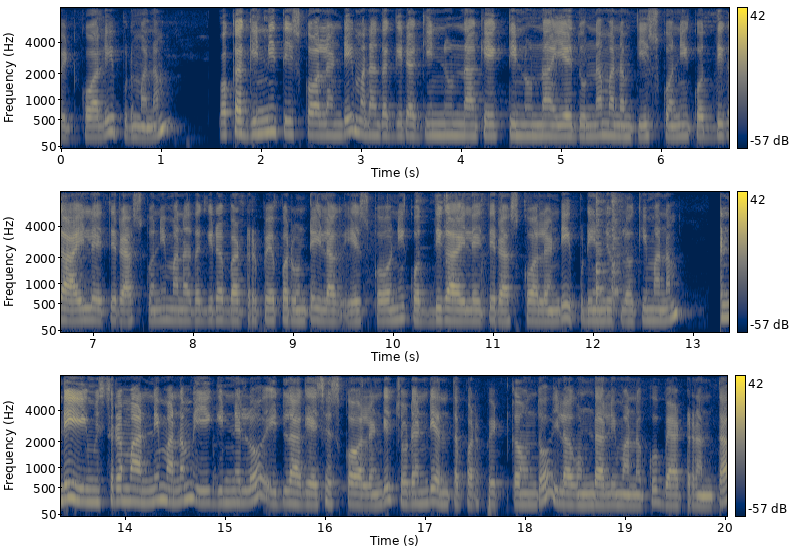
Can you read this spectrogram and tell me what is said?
పెట్టుకోవాలి. ఇప్పుడు మనం ఒక గిన్నె తీసుకోవాలండి. మన దగ్గర గిన్నె ఉన్నా కేక్ టిన్ ఉన్నా ఏది ఉన్నా మనం తీసుకొని కొద్దిగా ఆయిల్ అయితే రాసుకొని మన దగ్గర బటర్ పేపర్ ఉంటే ఇలా వేసుకొని కొద్దిగా ఆయిల్ అయితే రాసుకోవాలండి. ఇప్పుడు ఇందులోకి మనం అండి ఈ మిశ్రమాన్ని మనం ఈ గిన్నెలో ఇట్లా వేసేసుకోవాలండి. చూడండి ఎంత పర్ఫెక్ట్గా ఉందో ఇలా ఉండాలి మనకు బ్యాటర్ అంతా.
